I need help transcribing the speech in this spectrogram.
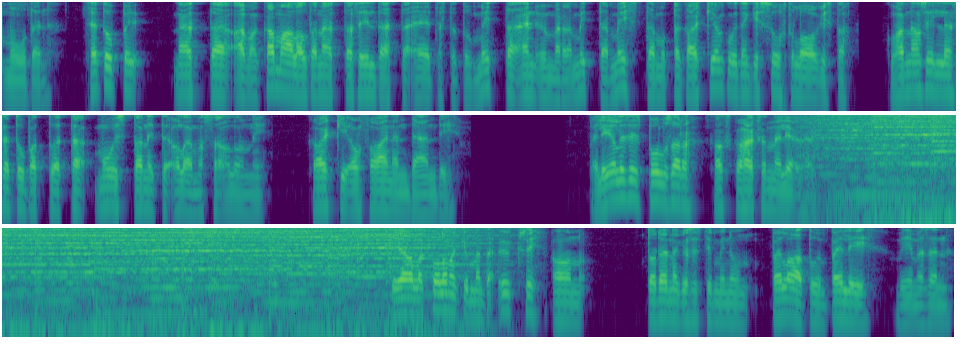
muuten. Se tuppi näyttää aivan kamalalta, näyttää siltä, että ei tästä tule mitään, en ymmärrä mitään mistä, mutta kaikki on kuitenkin suht loogista. Kunhan ne on silleen se tupattu, että muistaa niiden olemassaolon, niin kaikki on fine and dandy. Peli oli siis Pulsar 2849. Siellä 31 on todennäköisesti minun pelatuin peli viimeisen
